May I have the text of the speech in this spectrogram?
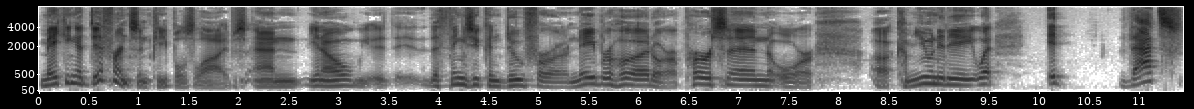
making a difference in people's lives, and you know, the things you can do for a neighborhood or a person or a community. What it that's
